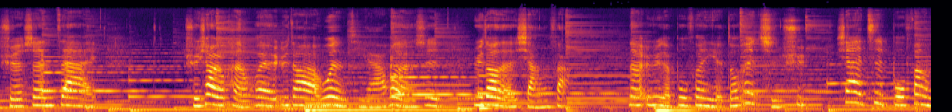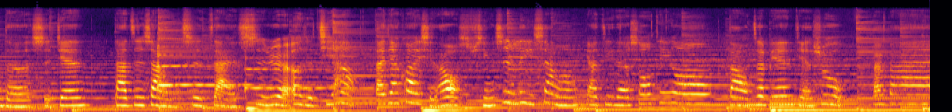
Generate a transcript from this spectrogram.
学生在学校有可能会遇到的问题啊，或者是遇到的想法。那育的部分也都会持续。下一次播放的时间。大致上是在四月二十七号，大家快写到行事历上哦，要记得收听哦。到这边结束，拜拜。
